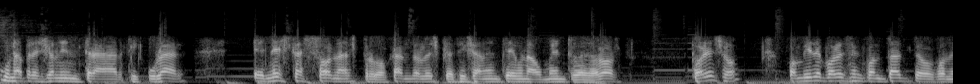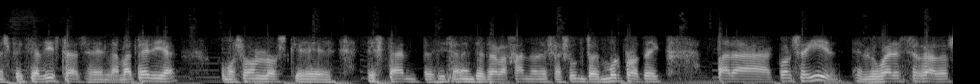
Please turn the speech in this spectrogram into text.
una presión intraarticular en estas zonas provocándoles precisamente un aumento de dolor. Por eso, conviene ponerse en contacto con especialistas en la materia, como son los que están precisamente trabajando en ese asunto en Murprotec, para conseguir en lugares cerrados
